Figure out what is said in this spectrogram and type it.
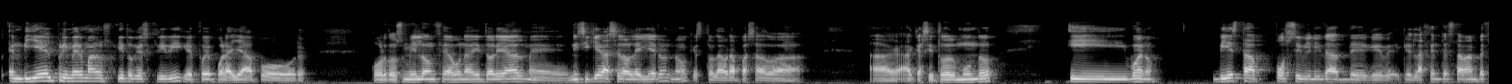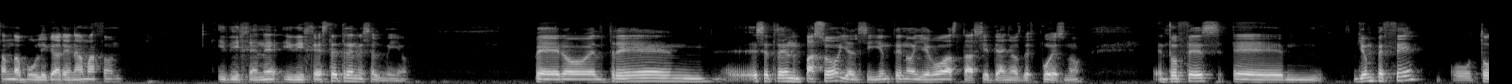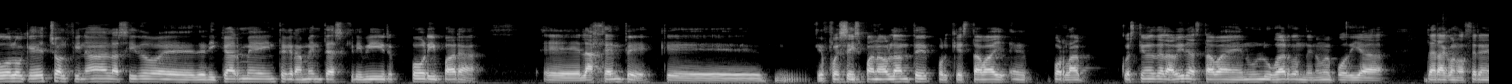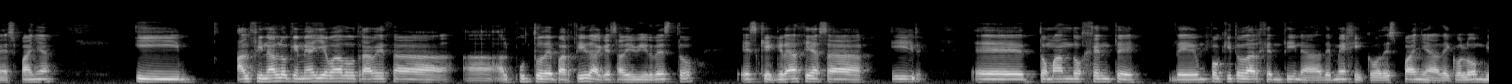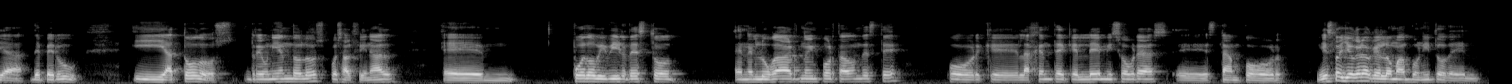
envié el primer manuscrito que escribí, que fue por allá por, por 2011 a una editorial, ni siquiera se lo leyeron, ¿no? que esto le habrá pasado a, casi todo el mundo. Y bueno, vi esta posibilidad de que, que, la gente estaba empezando a publicar en Amazon y dije, y dije, este tren es el mío pero el tren, ese tren pasó y el siguiente no llegó hasta siete años después, ¿no? Entonces, eh, yo empecé, o todo lo que he hecho al final ha sido eh, dedicarme íntegramente a escribir por y para eh, la gente que, que, fuese hispanohablante, porque estaba, por las cuestiones de la vida, estaba en un lugar donde no me podía dar a conocer en España. Y al final lo que me ha llevado otra vez al punto de partida, que es a vivir de esto, es que gracias a ir eh, tomando gente de un poquito de Argentina, de México, de España, de Colombia, de Perú, y a todos reuniéndolos, pues al final eh, puedo vivir de esto en el lugar, no importa dónde esté, porque la gente que lee mis obras eh, están por... Y esto yo creo que es lo más bonito de,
